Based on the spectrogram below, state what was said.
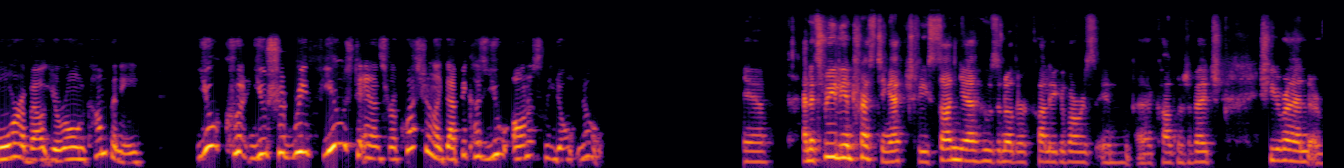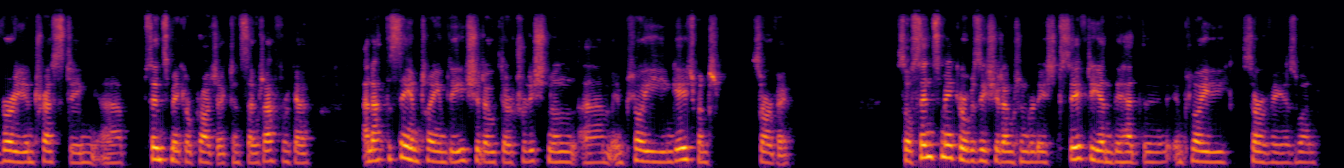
more about your own company, you could you should refuse to answer a question like that because you honestly don't know. Yeah, and it's really interesting actually. Sonia, who's another colleague of ours in uh, Cognitive Edge, she ran a very interesting uh, SenseMaker project in South Africa. And at the same time, they issued out their traditional um, employee engagement survey. So SenseMaker was issued out in relation to safety and they had the employee survey as well.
